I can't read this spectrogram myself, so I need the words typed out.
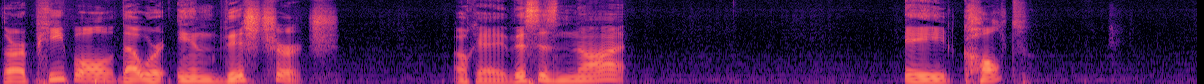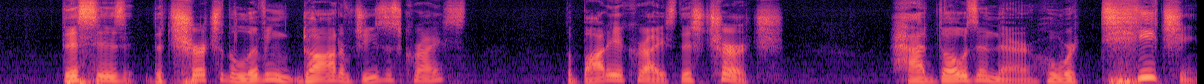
There are people that were in this church. Okay, this is not a cult. This is the church of the living God of Jesus Christ, the body of Christ. This church had those in there who were teaching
